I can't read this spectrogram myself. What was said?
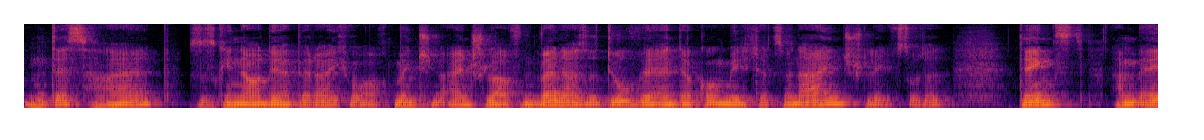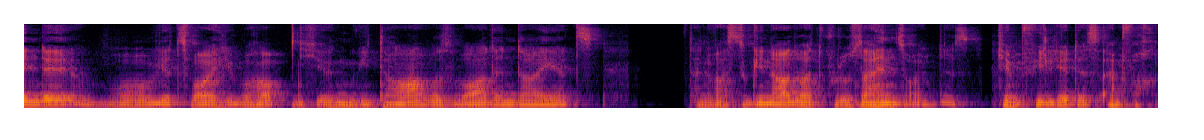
Und deshalb ist es genau der Bereich, wo auch Menschen einschlafen. Wenn also du während der Gong-Meditation einschläfst oder denkst, am Ende, wo jetzt war ich überhaupt nicht irgendwie da, was war denn da jetzt? Dann warst du genau dort, wo du sein solltest. Ich empfehle dir das einfach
